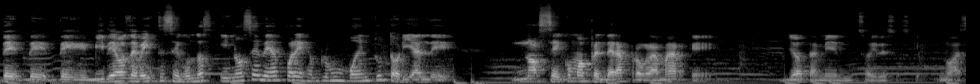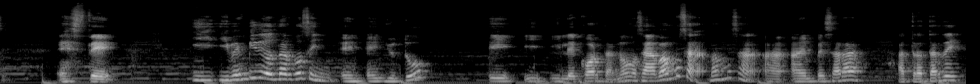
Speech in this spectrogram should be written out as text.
de, de, videos de 20 segundos y no se vean, por ejemplo, un buen tutorial de, no sé, cómo aprender a programar, que yo también soy de esos que no hacen. Este, y, ven videos largos en, YouTube y, le cortan, ¿no? O sea, vamos a, vamos a, empezar a, a tratar de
